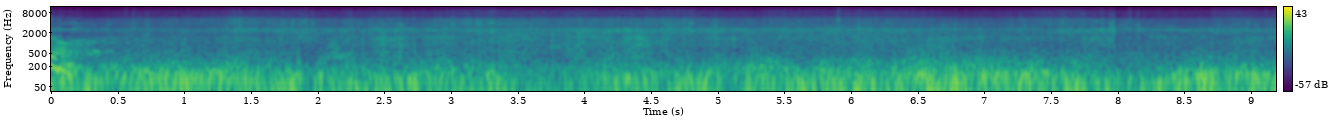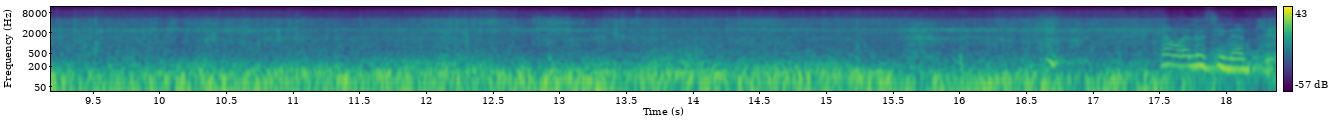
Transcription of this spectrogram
No. No, alucinante.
